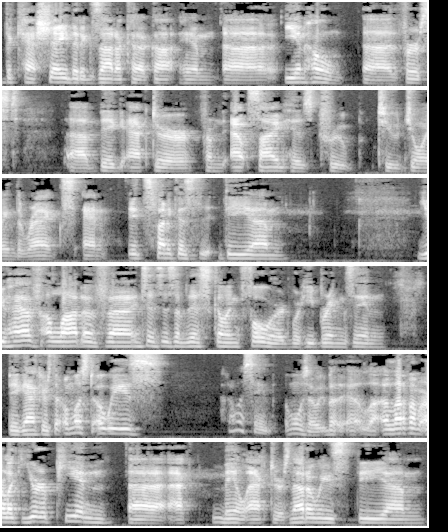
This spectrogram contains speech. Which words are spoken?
the cachet that Exotica got him. Uh, Ian Holm, uh, the first uh, big actor from outside his troupe to join the ranks, and it's funny because the, the um, you have a lot of uh, instances of this going forward where he brings in big actors. They're almost always don't want to say always, but a lot of them are like European uh, act, male actors, not always the um,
